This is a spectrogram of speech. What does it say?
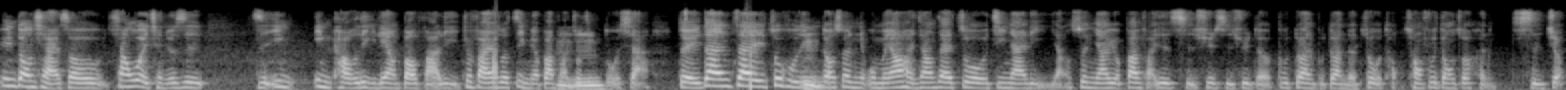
运动起来的时候，像我以前就是只硬硬靠力量爆发力，就发现说自己没有办法做这么多下。对，但在做壶铃运动的时候，我们要很像在做肌耐力一样，所以你要有办法一直持续、持续的、不断、不断的做同重复动作，很持久。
